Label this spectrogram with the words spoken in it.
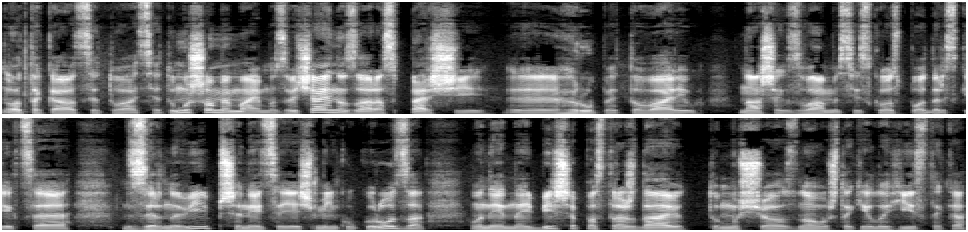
От така от ситуація. Тому що ми маємо? Звичайно, зараз перші е, групи товарів наших з вами сільськогосподарських це зернові, пшениця, ячмінь, кукурудза. Вони найбільше постраждають, тому що знову ж таки логістика.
